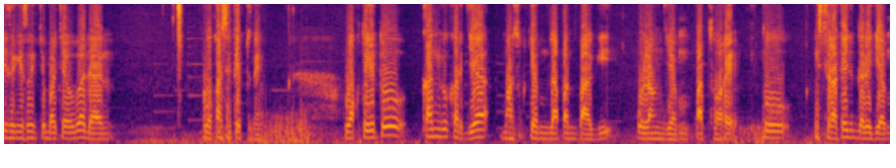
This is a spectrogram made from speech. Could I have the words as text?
iseng-iseng coba-coba dan gue kasih tips nih. Waktu itu kan gue kerja masuk jam 8 pagi pulang jam 4 sore. Itu istirahatnya dari jam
